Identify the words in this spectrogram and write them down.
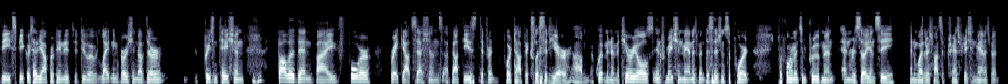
the speakers had the opportunity to do a lightning version of their presentation, mm-hmm. followed then by four breakout sessions about these different four topics listed here um, equipment and materials, information management, decision support, performance improvement, and resiliency and weather responsive transportation management.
